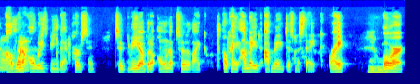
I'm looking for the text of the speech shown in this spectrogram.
I want to always be that person to be able to own up to like, okay, I made I made this mistake, right? Mhm. Or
